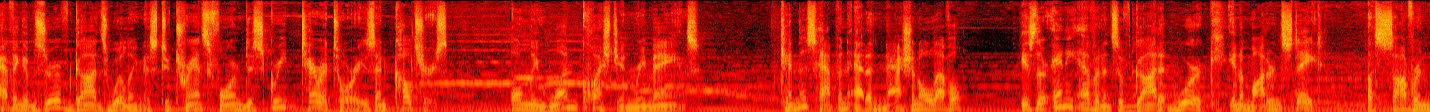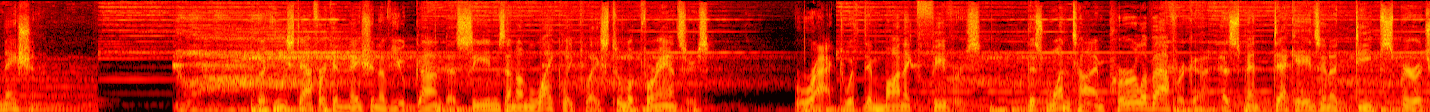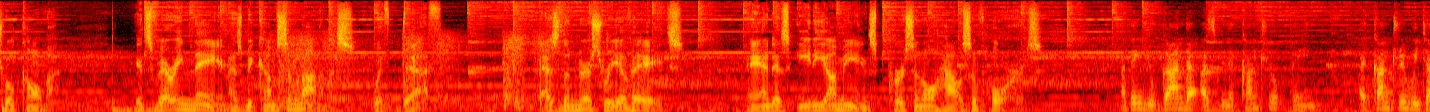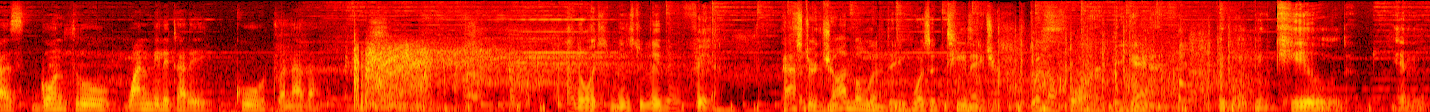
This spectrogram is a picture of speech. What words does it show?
Having observed God's willingness to transform discrete territories and cultures, only one question remains. Can this happen at a national level? Is there any evidence of God at work in a modern state, a sovereign nation? The East African nation of Uganda seems an unlikely place to look for answers. Racked with demonic fevers, this one-time pearl of Africa has spent decades in a deep spiritual coma. Its very name has become synonymous with death. As the nursery of AIDS, and as Idi Amin's personal house of horrors. I think Uganda has been a country of pain, a country which has gone through one military coup to another. I know what it means to live in fear. Pastor John Mulinde was a teenager when the horror began. People have been killed in,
